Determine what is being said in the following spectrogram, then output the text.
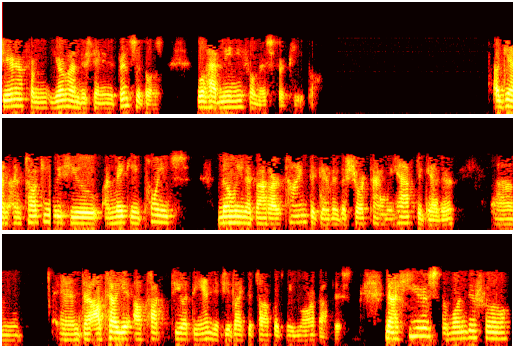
share from your understanding of principles will have meaningfulness for people. Again, I'm talking with you, I'm making points knowing about our time together, the short time we have together. Um, and uh, I'll tell you, I'll talk to you at the end if you'd like to talk with me more about this. Now, here's the wonderful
